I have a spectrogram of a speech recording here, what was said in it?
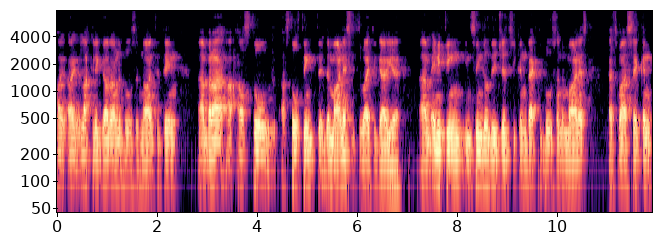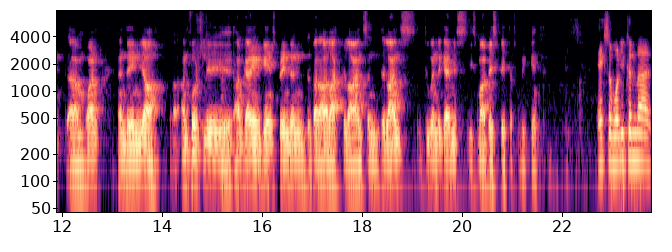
I, I, luckily got on the Bulls at nine to ten. Um, but I, will still, I still think that the minus is the way to go here. Um, anything in single digits, you can back the Bulls on the minus. That's my second um, one. And then, yeah, unfortunately, I'm going against Brendan, but I like the Lions, and the Lions to win the game is, is my best bet of the weekend. Excellent. Well, you can uh,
